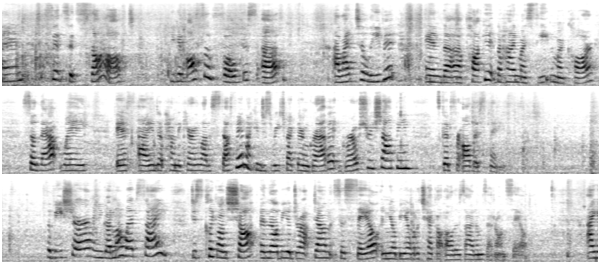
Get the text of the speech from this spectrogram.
And since it's soft, you can also fold this up I like to leave it in the uh, pocket behind my seat in my car so that way if I end up having to carry a lot of stuff in I can just reach back there and grab it. Grocery shopping it's good for all those things. So be sure when you go to my website just click on shop and there'll be a drop down that says sale and you'll be able to check out all those items that are on sale. I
